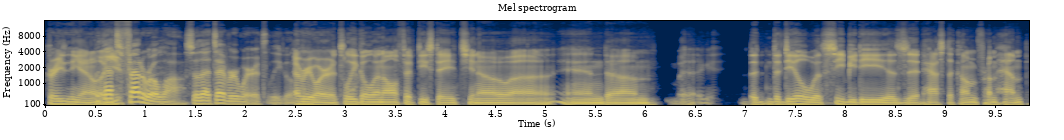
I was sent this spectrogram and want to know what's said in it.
crazy. You know, But that's you- federal law. So that's everywhere it's legal. everywhere. It's legal in all 50 states. You know, uh, and um, the the deal with CBD is it has to come from hemp.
